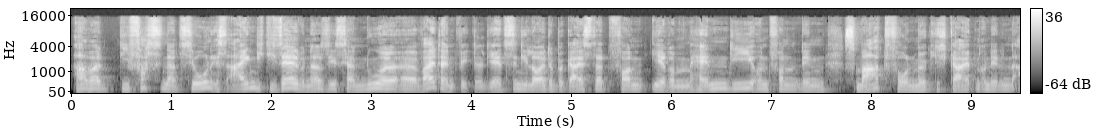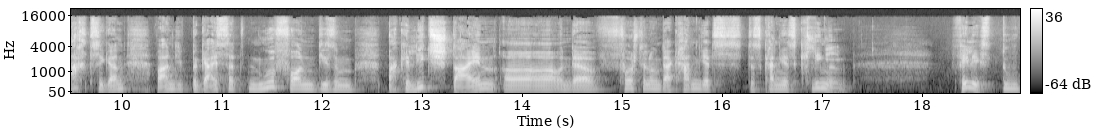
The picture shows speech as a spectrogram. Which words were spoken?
aber die Faszination ist eigentlich dieselbe, ne? Sie ist ja nur äh, weiterentwickelt. Jetzt sind die Leute begeistert von ihrem Handy und von den Smartphone-Möglichkeiten und in den 80ern waren die begeistert nur von diesem Bakelitstein äh, und der Vorstellung, da kann jetzt, das kann jetzt klingeln. Felix, du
